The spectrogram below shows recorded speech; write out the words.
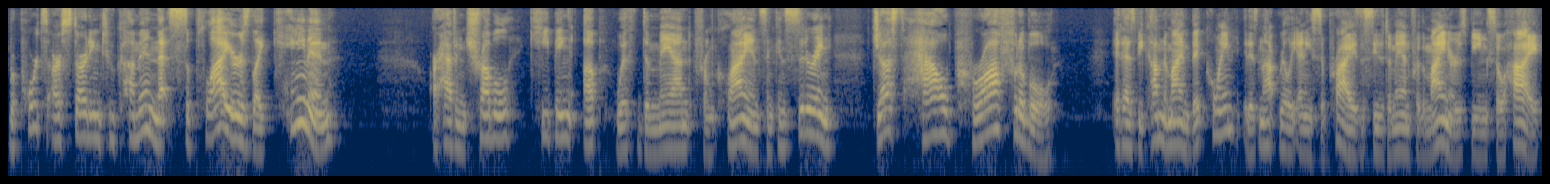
reports are starting to come in that suppliers like Canaan are having trouble keeping up with demand from clients and considering just how profitable it has become to mine Bitcoin, it is not really any surprise to see the demand for the miners being so high.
